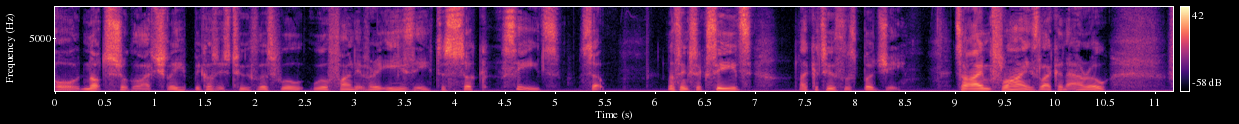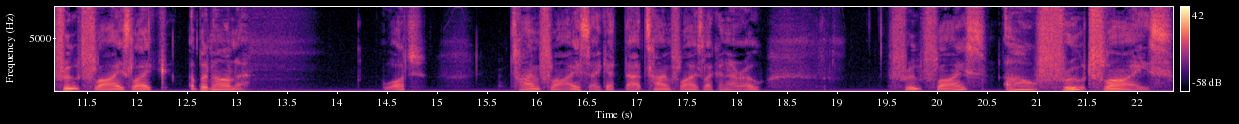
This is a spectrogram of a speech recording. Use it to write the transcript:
or not struggle actually, because it's toothless, will will find it very easy to suck seeds. So, nothing succeeds like a toothless budgie. Time flies like an arrow, fruit flies like a banana. What? Time flies, I get that, time flies like an arrow. Fruit flies? Oh, fruit flies.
